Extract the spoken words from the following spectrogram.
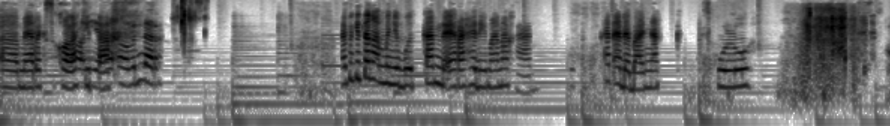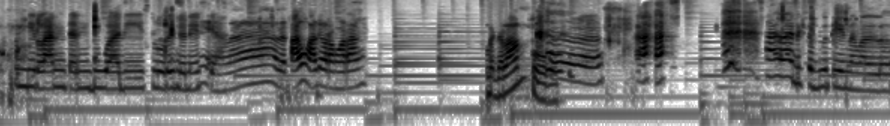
Eh, merek sekolah Oh kita iya, oh, bener. tapi kita nggak menyebutkan daerahnya di mana kan kan ada banyak 10 9 dan 2 di seluruh Indonesia Iyalah, udah tahu kali orang-orang. Bandar Lampung. Salah disebutin nama lo.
